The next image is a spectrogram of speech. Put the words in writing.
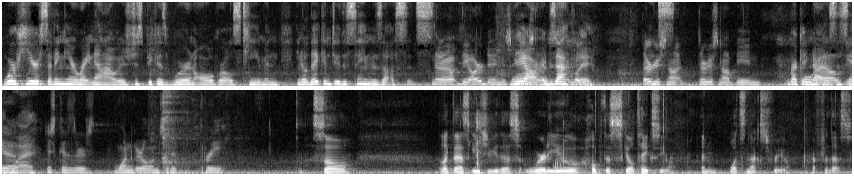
we're here sitting here right now is just because we're an all girls team and you know they can do the same as us. It's They're, they are doing the same. they as are us. I exactly mean, they're just not. They're just not being pulled recognized the same yeah, way. Just because there's one girl instead of three. So, I'd like to ask each of you this: Where do you hope this skill takes you, and what's next for you after this?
